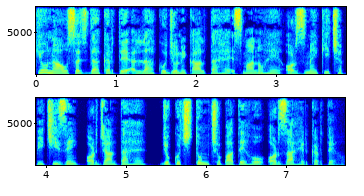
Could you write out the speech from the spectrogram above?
کیوں نہ وہ سجدہ کرتے اللہ کو جو نکالتا ہے اسمانوں ہے اور زمے کی چھپی چیزیں اور جانتا ہے جو کچھ تم چھپاتے ہو اور ظاہر کرتے ہو۔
